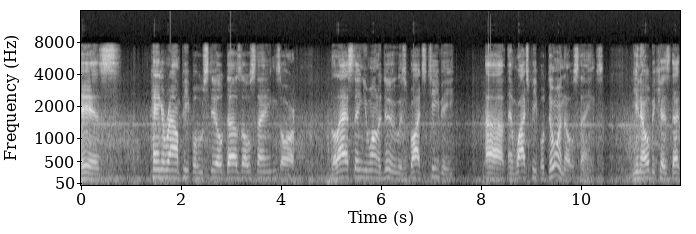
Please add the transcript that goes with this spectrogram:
is hang around people who still does those things or the last thing you want to do is watch TV uh, and watch people doing those things you know, because that,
